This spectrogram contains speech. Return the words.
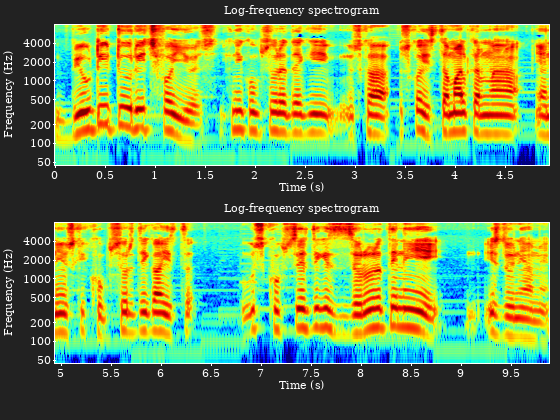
Beauty too rich for use इतनी खूबसूरत है कि उसका, उसको इस्तेमाल करना, यानी उसकी खूबसूरती का उस खूबसूरती की ज़रूरत ही नहीं है इस दुनिया में।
